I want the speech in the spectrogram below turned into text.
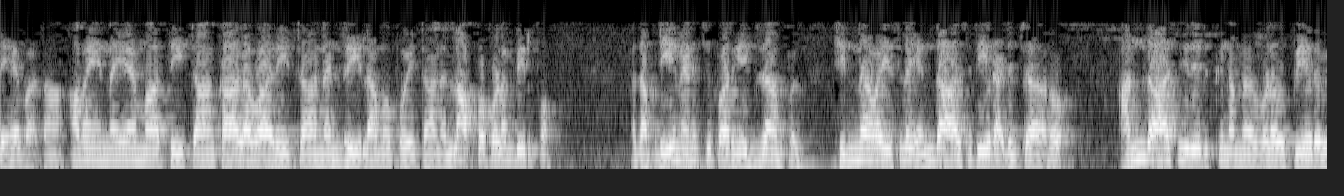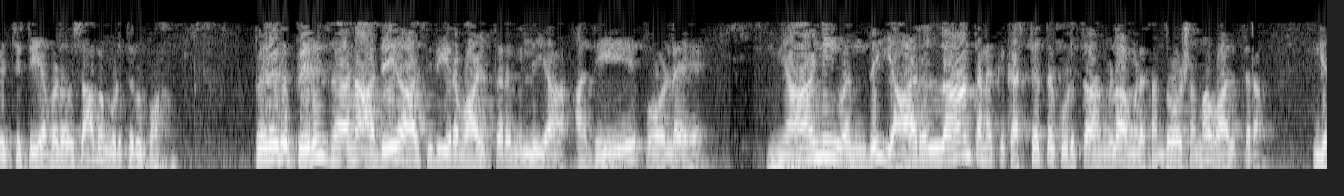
தேவைதான். அவன் என்ன ஏமாத்திட்டான் காலவாரிட்டான் நன்றி இல்லாம போயிட்டான் எல்லாம் அப்ப புலம்பி இருப்போம் அது அப்படியே நினைச்சு பாருங்க எக்ஸாம்பிள் சின்ன வயசுல எந்த ஆசிரியர் அடிச்சாரோ அந்த ஆசிரியருக்கு நம்ம எவ்வளவு பேரை வச்சுட்டு எவ்வளவு சாபம் கொடுத்துருப்போம். பிறகு பெருசான அதே ஆசிரியரை வாழ்த்தரம் இல்லையா? அதே போல ஞானி வந்து யாரெல்லாம் தனக்கு கஷ்டத்தை கொடுத்தாங்களோ அவங்கள சந்தோஷமா வாழ்த்துறான். இங்க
